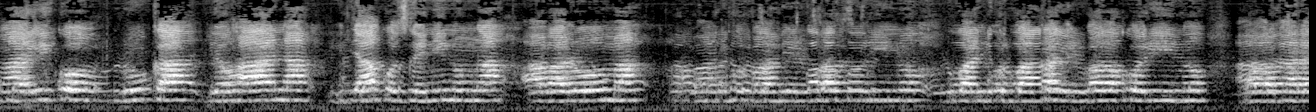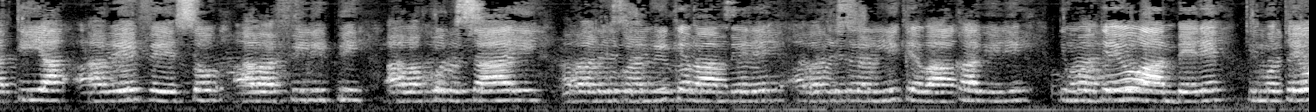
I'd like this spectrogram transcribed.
mariko luka yohana ibyakozwe n'intumwa abaroma urwandiko rwa mbere rw'abakorino urwandiko rwa kabiri rw'abakorino abagalatiya abefeso abafilipi abakolosayi abatesalonike ba mbere abatesalonike ba kabiri timoteyo wa mbere timoteyo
